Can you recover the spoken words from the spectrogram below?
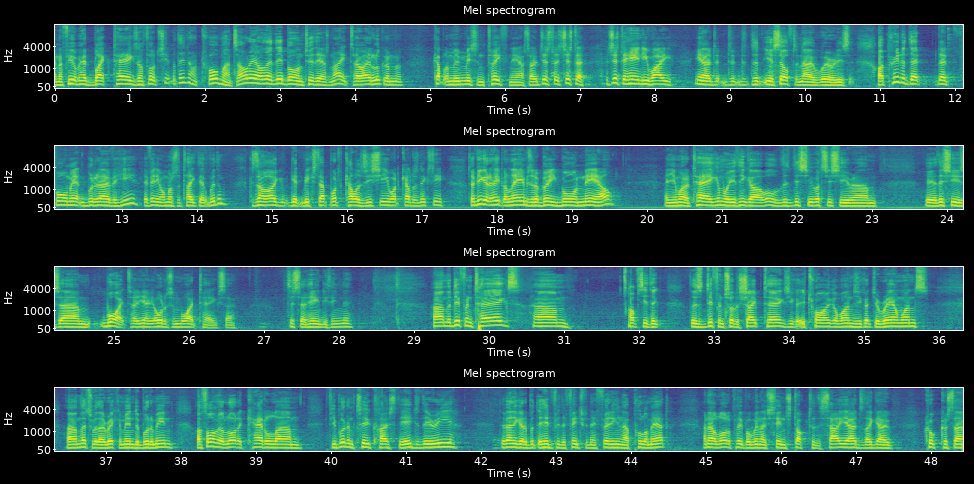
and a few of them had black tags. I thought, shit, but they're not 12 months old. Are they? They're born in 2008. So I look at them, a couple of them missing teeth now. So just, it's, just a, it's just a handy way, you know, to, to, to yourself to know where it is. I printed that, that form out and put it over here, if anyone wants to take that with them. Because I get mixed up, what colour's this year, what colour's next year. So if you've got a heap of lambs that are being born now, and you want to tag them, well, you think, oh, well, this year, what's this year? Um, yeah, this year's um, white. So you, order some white tags. So it's just a handy thing there. Um, the different tags, um, obviously the, there's different sort of shape tags. You've got your triangle ones, you've got your round ones. Um, that's where they recommend to put them in. I find a lot of cattle, um, if you put them too close to the edge of their ear, they've only got to put their head through the fence when they're feeding and they'll pull them out. I know a lot of people, when they send stock to the sale yards, they go crook because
